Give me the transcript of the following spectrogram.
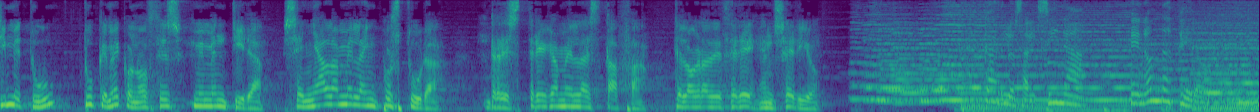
Dime tú, tú que me conoces, mi mentira. Señálame la impostura. Restrégame la estafa. Te lo agradeceré, en serio. Carlos Alsina, en Onda Cero.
